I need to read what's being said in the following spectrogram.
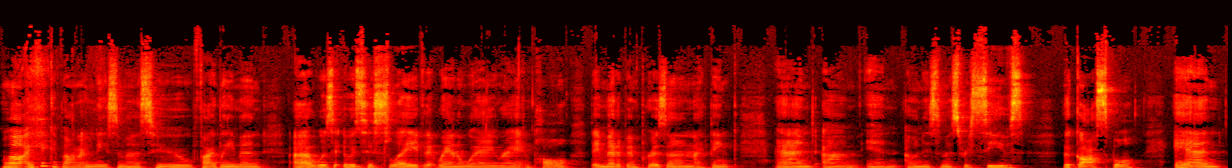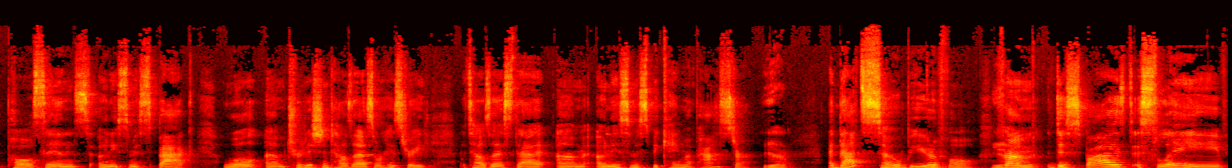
Well, I think about Onesimus, who Philemon uh, was. It was his slave that ran away, right? And Paul, they met up in prison, I think, and um, and Onesimus receives the gospel, and Paul sends Onesimus back. Well, um, tradition tells us, or history tells us, that um, Onesimus became a pastor. Yeah. That's so beautiful. Yeah. From despised slave,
